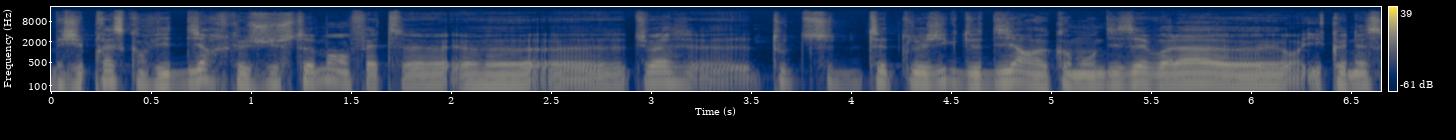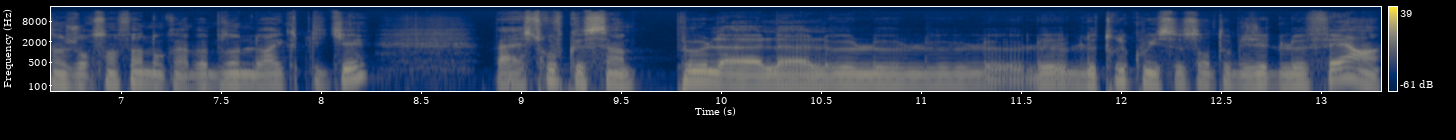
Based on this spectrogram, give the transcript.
mais j'ai presque envie de dire que justement en fait euh, tu vois toute cette logique de dire comme on disait voilà ils connaissent un jour sans fin donc on n'a pas besoin de leur expliquer bah, je trouve que c'est un peu la, la, le, le, le, le, truc où ils se sentent obligés de le faire.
